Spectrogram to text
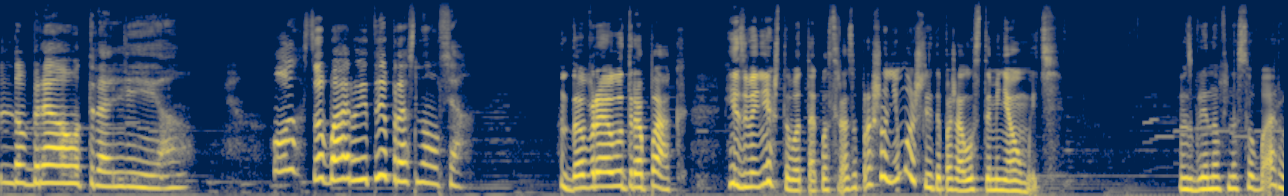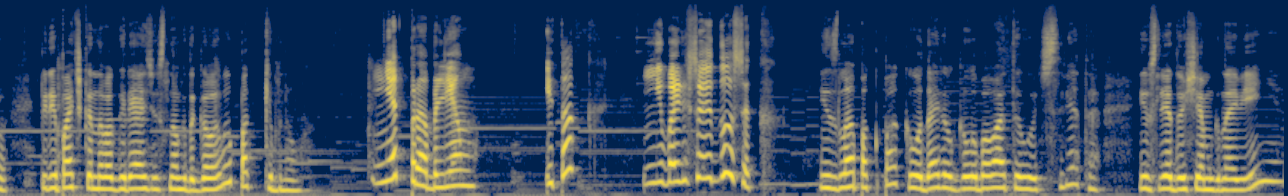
Доброе утро, Лия. О, Субару, и ты проснулся. Доброе утро, Пак. Извини, что вот так вот сразу прошу, не можешь ли ты, пожалуйста, меня умыть? Взглянув на Субару, перепачканного грязью с ног до головы, Пак кивнул. Нет проблем. Итак, небольшой душек. Из лапок Пака ударил голубоватый луч света, и в следующее мгновение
